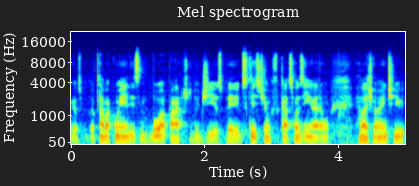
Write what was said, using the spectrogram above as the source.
eu estava com eles boa parte do dia. Os períodos que eles tinham que ficar sozinhos eram relativamente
